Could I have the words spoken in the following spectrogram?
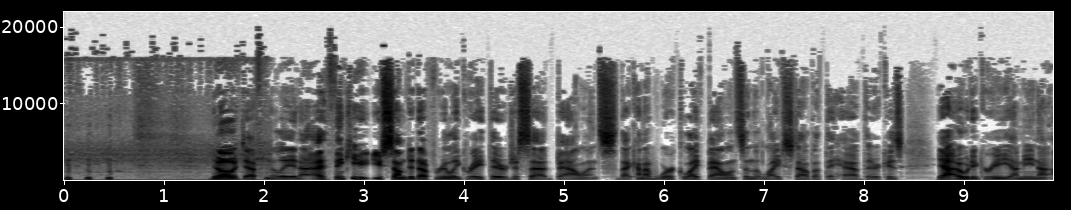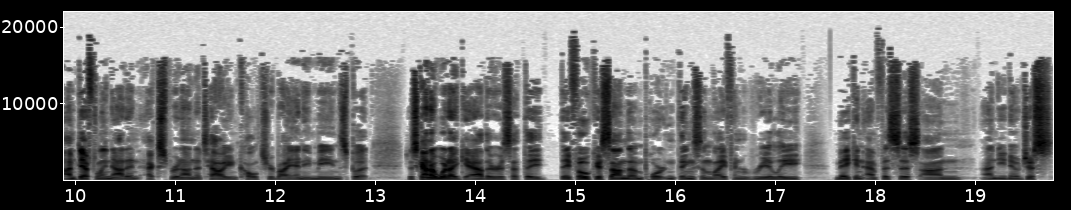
no, definitely. And I think you, you summed it up really great there, just that balance, that kind of work life balance and the lifestyle that they have there. Because, yeah, I would agree. I mean, I'm definitely not an expert on Italian culture by any means, but just kind of what I gather is that they, they focus on the important things in life and really make an emphasis on, on you know, just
